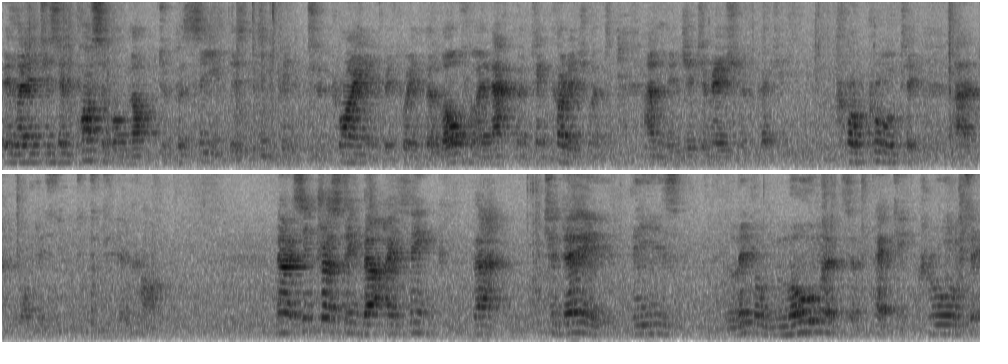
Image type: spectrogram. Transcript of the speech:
is that it is impossible not to perceive this deep intertwining between the lawful enactment, encouragement, and legitimation of petty cruelty and what is to come. Now it's interesting that I think that today these little moments of petty cruelty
